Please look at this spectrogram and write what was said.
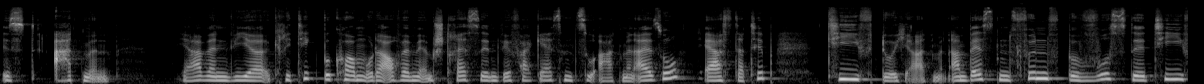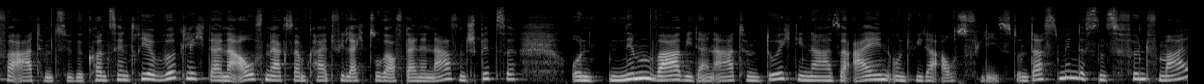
ist Atmen. Ja, wenn wir Kritik bekommen oder auch wenn wir im Stress sind, wir vergessen zu atmen. Also, erster Tipp, tief durchatmen. Am besten fünf bewusste, tiefe Atemzüge. Konzentriere wirklich deine Aufmerksamkeit vielleicht sogar auf deine Nasenspitze und nimm wahr, wie dein Atem durch die Nase ein und wieder ausfließt. Und das mindestens fünfmal.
